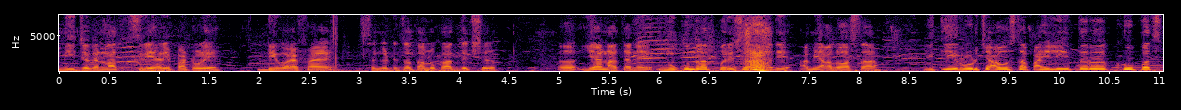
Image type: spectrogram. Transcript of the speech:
मी जगन्नाथ श्रीहरी पाटोळे डीवायफाय संघटनेचा तालुका अध्यक्ष. या नात्याने मुकुंदराज परिसरामध्ये आम्ही आलो असता इथली रोडची अवस्था पाहिली तर खूपच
